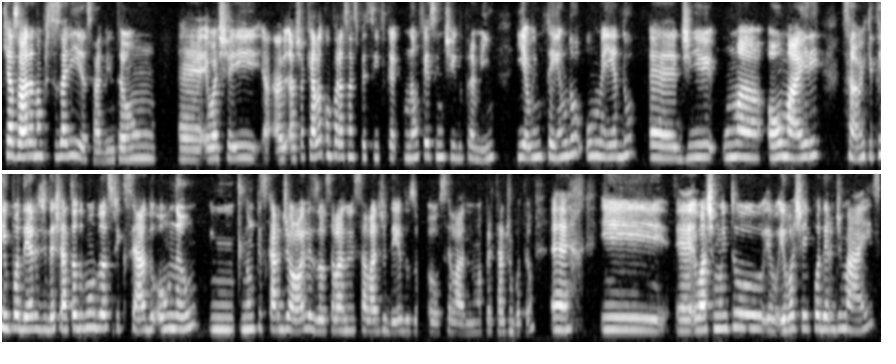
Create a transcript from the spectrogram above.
que a Zora não precisaria, sabe? Então, é, eu achei, acho aquela comparação específica não fez sentido para mim e eu entendo o medo é, de uma Almighty sabe? Que tem poder de deixar todo mundo asfixiado ou não em num piscar de olhos, ou sei lá, num instalar de dedos, ou, ou sei lá, num apertar de um botão. É, e é, eu acho muito. Eu, eu achei poder demais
